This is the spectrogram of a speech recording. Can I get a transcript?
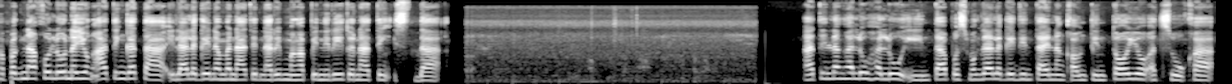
Kapag nakulo na yung ating gata, ilalagay naman natin na rin mga pinirito nating isda. Atin lang halu-haluin tapos maglalagay din tayo ng kaunting toyo at suka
